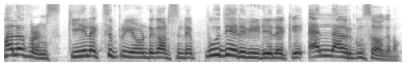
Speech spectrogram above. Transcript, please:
Hello friends കീലക്സ് preowned കാർസിന്റെ പുതിയൊരു വീഡിയോയിലേക്ക് എല്ലാവർക്കും സ്വാഗതം.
